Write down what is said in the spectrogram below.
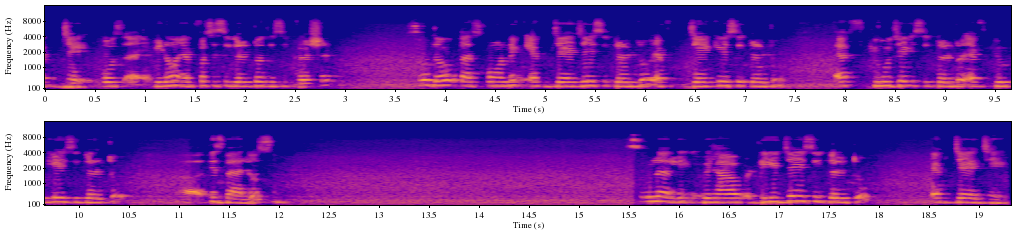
FJ was uh, we know FS is equal to this equation so the corresponding FJJ is equal to FJK is equal to FQJ is equal to FQK is equal to uh, these values. Similarly we have DJ is equal to FJJ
